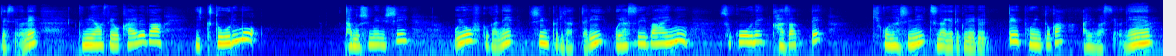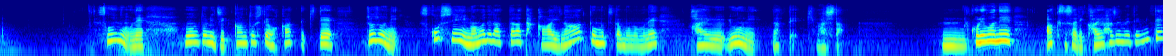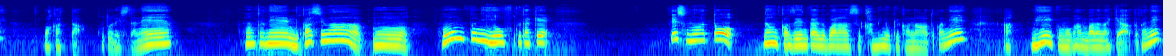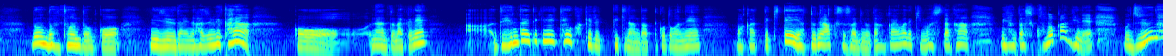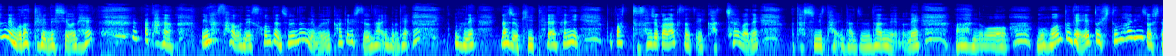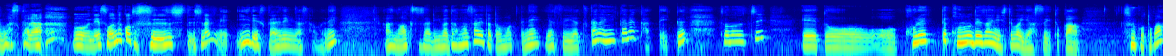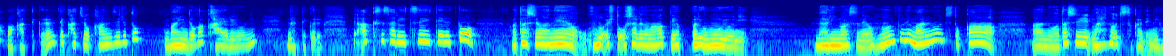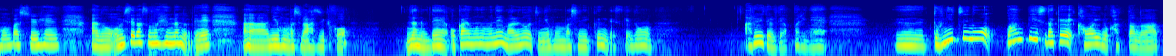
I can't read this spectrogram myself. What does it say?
ですよね。組み合わせを変えれば、幾通りも楽しめるし、お洋服がね、シンプルだったり、お安い場合も、そこをね、飾って、着こなしにつなげてくれるっていうポイントがありますよね。そういうのもね、本当に実感として分かってきて、徐々に少し今までだったら高いなって思ってたものもね、買えるようになってきました。うん、これはね、アクセサリー買い始めてみて分かったことでしたね。本当ね、昔はもう本当に洋服だけ。で、その後、なんか全体のバランス髪の毛かなとかね。あ、メイクも頑張らなきゃとかね。どんどんどんどんこう、20代の初めから、こう、なんとなくね、あ全体的に手をかけるべきなんだってことがね、分かってきて、やっとね、アクセサリーの段階まで来ましたが、みんな私この間にね、もう十何年も経ってるんですよね。だから、皆さんはね、そんな十何年もね、かける必要ないので、このね、ラジオ聞いてる間に、パパッと最初からアクセサリー買っちゃえばね、私みたいな十何年のね、あの、もうほんとね、えっと、一回り以上してますから、もうね、そんなことすしなくていいですからね、皆さんはね。あの、アクセサリーは騙されたと思ってね、安いやつからいいから買っていく。そのうち、えっ、ー、と、これってこのデザインにしては安いとか、そういうことが分かってくる。で、価値を感じると、マインドが変えるようになってくる。で、アクセサリーついてると、私はね、この人おしゃれだなってやっぱり思うようになりますね。本当に丸の内とか、あの、私、丸の内とかで日本橋周辺、あの、お店がその辺なのでね、あ日本橋の端っこ。なので、お買い物もね、丸の内日本橋に行くんですけど、歩いてるとやっぱりね、うん土日のワンピースだけ可愛いの買ったんだなっ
